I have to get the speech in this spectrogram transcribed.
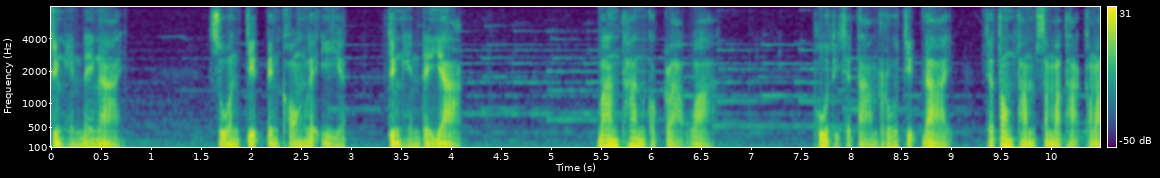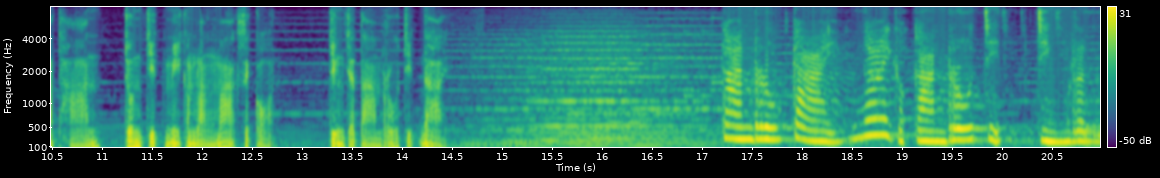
จึงเห็นได้ง่าย ส่วนจิตเป็นของละเอียดจึงเห็นได้ยาก บางท่านก็กล่าวว่า ผู้ที่จะตามรู้จิตได้จะต้องทำสมถกรรมฐานจนจิตมีกำลังมากเสียก่อน จึงจะตามรู้จิตได้ การรู้กายง่ายกว่าการรู้จิตจริงหรือ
